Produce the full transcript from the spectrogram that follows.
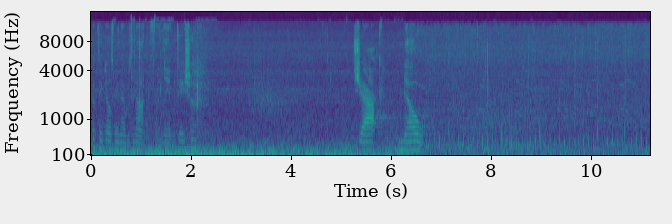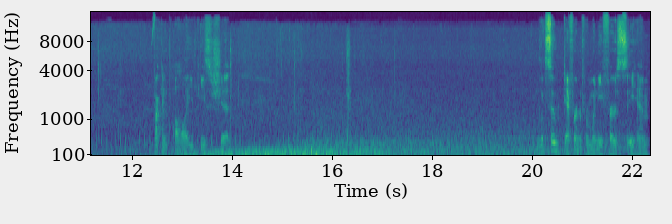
Something tells me that was not a friendly invitation. Jack, no. Fucking Paul, you piece of shit. Looks so different from when you first see him.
